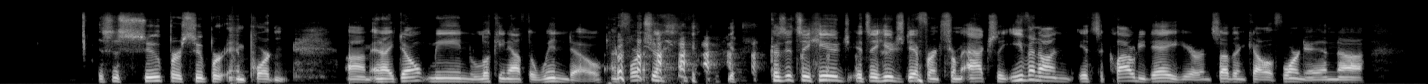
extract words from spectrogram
This is super, super important um, and I don't mean looking out the window, unfortunately, because it's a huge it's a huge difference from actually even on it's a cloudy day here in Southern California in uh,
